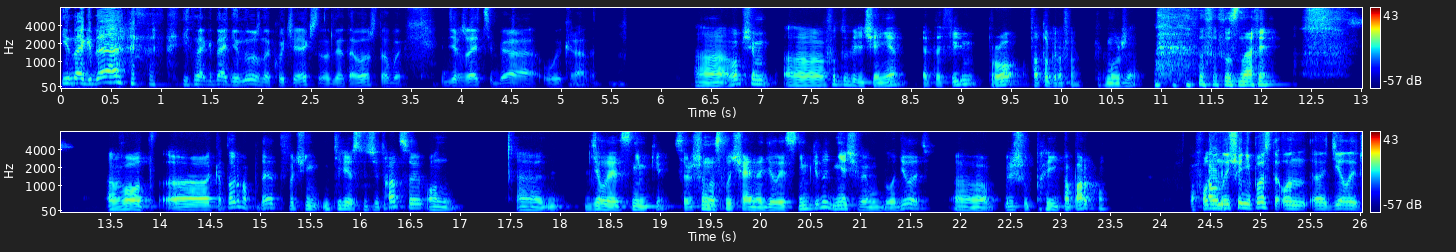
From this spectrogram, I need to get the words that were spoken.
Иногда, иногда не нужно куча экшена для того, чтобы держать тебя у экрана. А, в общем, а, «Фотоувеличение» — это фильм про фотографа, как мы уже узнали, вот, а, который попадает в очень интересную ситуацию. Он Э, делает снимки, совершенно случайно делает снимки, ну, нечего ему было делать, э, решил проходить по парку, А он еще не просто, он э, делает,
